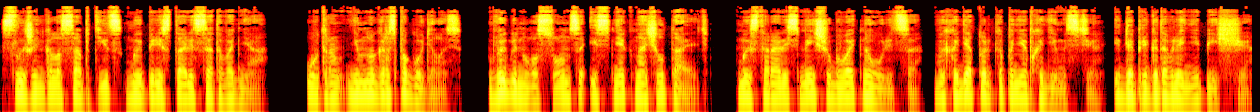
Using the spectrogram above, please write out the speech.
Слышать голоса птиц мы перестали с этого дня. Утром немного распогодилось. Выглянуло солнце, и снег начал таять. Мы старались меньше бывать на улице, выходя только по необходимости и для приготовления пищи.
